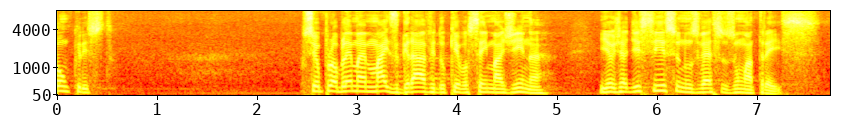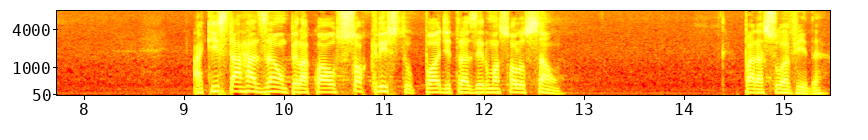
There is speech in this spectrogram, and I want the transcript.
Com Cristo. O seu problema é mais grave do que você imagina. E eu já disse isso nos versos 1 a 3. Aqui está a razão pela qual só Cristo pode trazer uma solução para a sua vida.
